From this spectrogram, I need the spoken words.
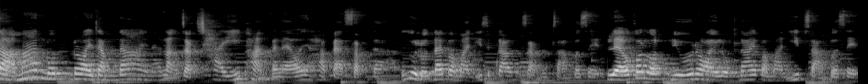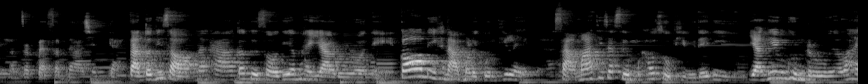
สามารถลดรอยดำได้นะ หลังจากใช้ผ่านไปแล้วนะค่ะ8สัปดาห์ ก็คือลดได้ประมาณ 29-33%แล้วก็ลดริ้วรอยลงได้ประมาณ 23%หลังจาก 8 สัปดาห์เช่นกัน สารตัวที่ 2 นะคะ ก็คือโซเดียมไฮยาลูโรเนตก็มีขนาดโมเลกุลที่เล็กนะคะสามารถที่จะซึมเข้าสู่ผิวได้ดี อย่างที่คุณรู้นะว่าไฮ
